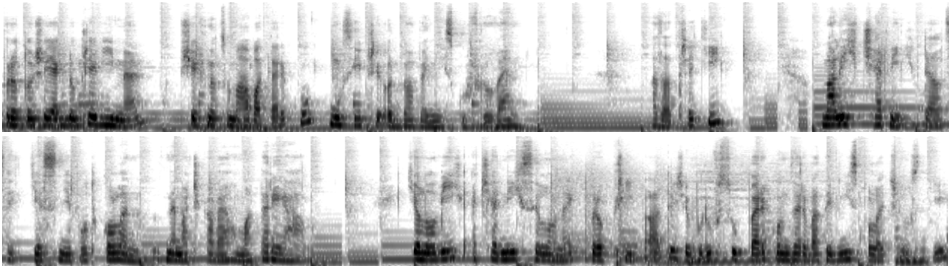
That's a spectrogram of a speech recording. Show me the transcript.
Protože, jak dobře víme, všechno, co má baterku, musí při odbavení z kufru ven. A za třetí, malých černých v délce těsně pod kolen z nemačkavého materiálu tělových a černých silonek pro případ, že budu v super konzervativní společnosti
